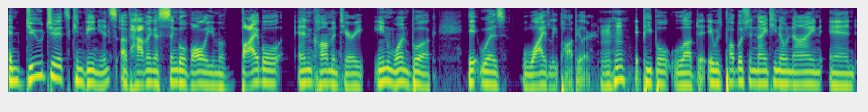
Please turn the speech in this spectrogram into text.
and due to its convenience of having a single volume of Bible and commentary in one book, it was widely popular. Mm-hmm. It, people loved it. It was published in 1909, and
